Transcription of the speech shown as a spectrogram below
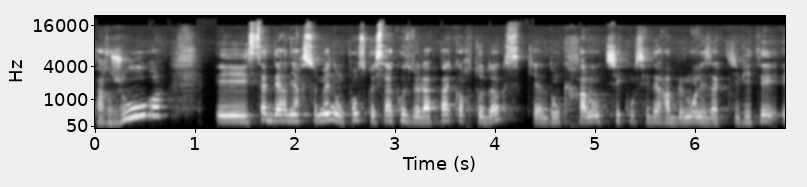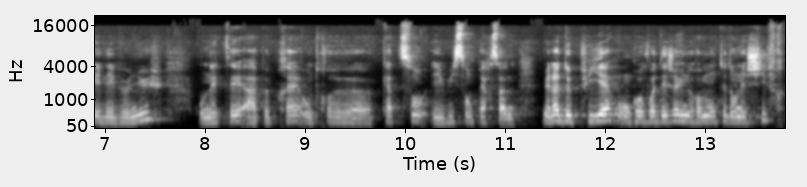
par jour. Et cette dernière semaine, on pense que c'est à cause de la Pâque orthodoxe qui a donc ralenti considérablement les activités et les venues. On était à, peu près entre 400 euh, et 800 personnes. Mais là, depuis hier, on revoit déjà une remontée dans les chiffres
